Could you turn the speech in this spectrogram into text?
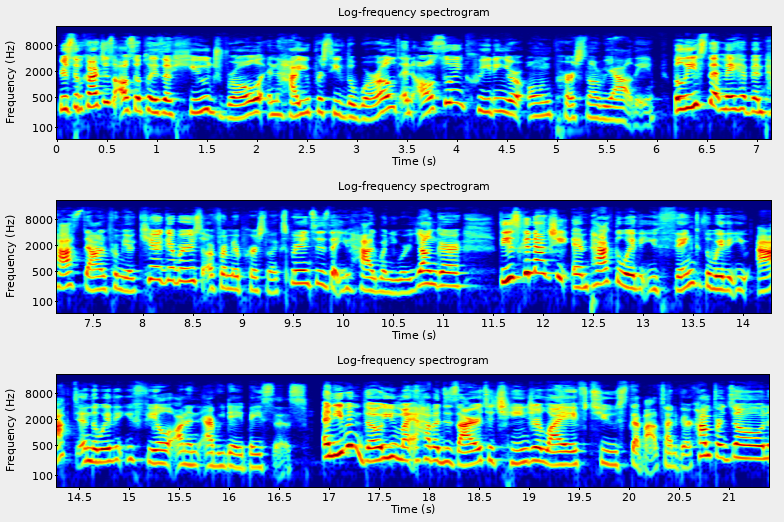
Your subconscious also plays a huge role in how you perceive the world and also in creating your own personal reality. Beliefs that may have been passed down from your caregivers or from your personal experiences that you had when you were younger, these can actually impact the way that you think think, the way that you act, and the way that you feel on an everyday basis. And even though you might have a desire to change your life, to step outside of your comfort zone,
